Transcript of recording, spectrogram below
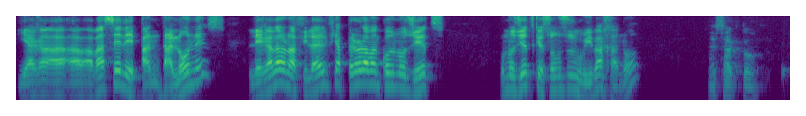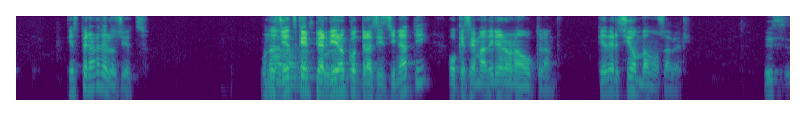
y a, a, base de pantalones le ganaron a Filadelfia, pero ahora van con unos Jets. Unos Jets que son su baja, ¿no? Exacto. ¿Qué esperar de los Jets? ¿Unos Jets que perdieron contra Cincinnati o que se madrieron a Oakland? ¿Qué versión vamos a ver? Es,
